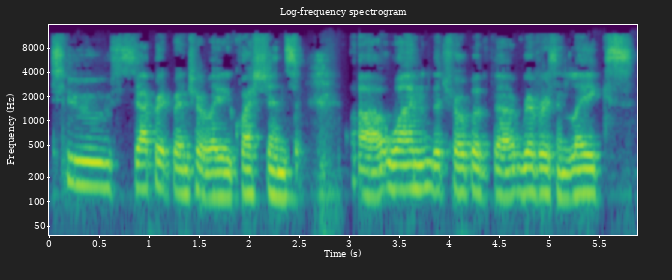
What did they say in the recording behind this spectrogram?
two separate but interrelated questions. Uh, one, the trope of the rivers and lakes,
